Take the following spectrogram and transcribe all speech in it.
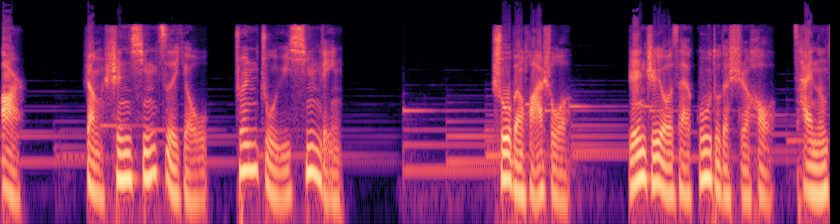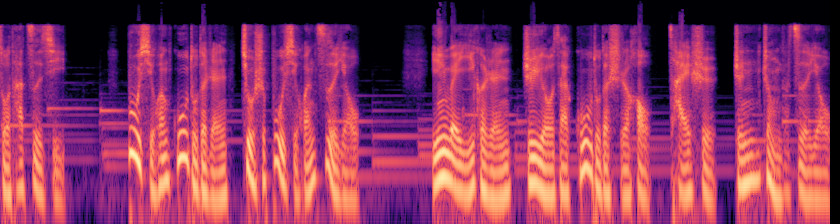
二，让身心自由，专注于心灵。叔本华说：“人只有在孤独的时候，才能做他自己。不喜欢孤独的人，就是不喜欢自由。因为一个人只有在孤独的时候，才是真正的自由。”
